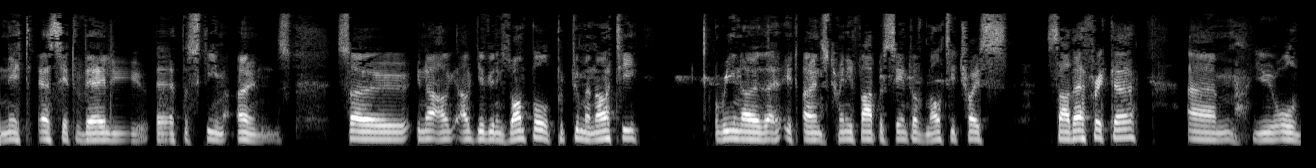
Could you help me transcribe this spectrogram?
net asset value that the scheme owns. So, you know, I'll, I'll give you an example. Phuthuma Nathi, we know that it owns 25% of MultiChoice South Africa. Um, you all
